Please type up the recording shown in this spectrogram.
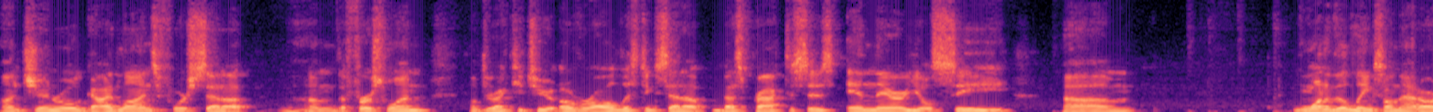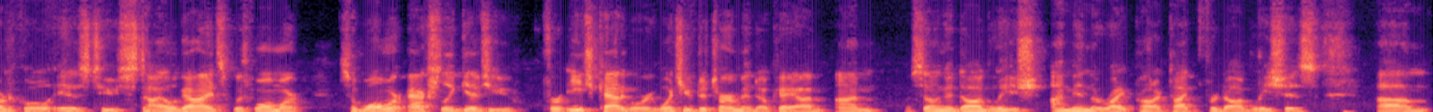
on general guidelines for setup. Um, the first one will direct you to overall listing setup best practices. In there, you'll see um, one of the links on that article is to style guides with Walmart. So Walmart actually gives you for each category, once you've determined, okay, I'm I'm selling a dog leash, I'm in the right product type for dog leashes. Um,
